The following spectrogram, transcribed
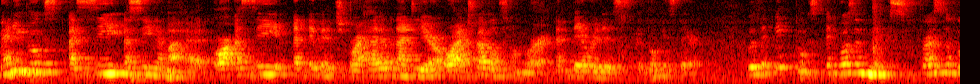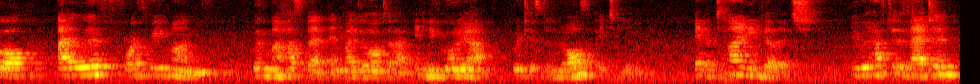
many books I see a scene in my head, or I see an image, or I have an idea, or I traveled somewhere, and there it is, the book is there. With the Ink books, it was a mix. First of all, I lived for three months with my husband and my daughter in Liguria, which is the north of Italy, in a tiny village. You have to imagine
